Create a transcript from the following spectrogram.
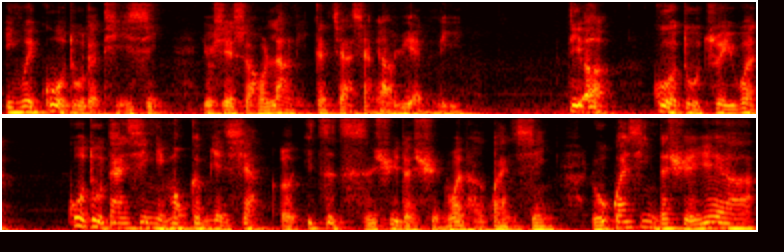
因为过度的提醒。有些时候让你更加想要远离。第二，过度追问，过度担心你某个面相而一直持续的询问和关心，如关心你的学业啊、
